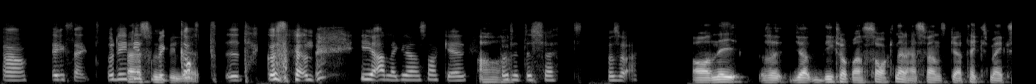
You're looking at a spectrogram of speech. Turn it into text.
Ja, exakt. Och det är det som är gott i tacosen. är ju alla grönsaker Ah. och lite kött och så. Ja, nej. Alltså, ja, det är klart man saknar den här svenska Tex-Mex,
